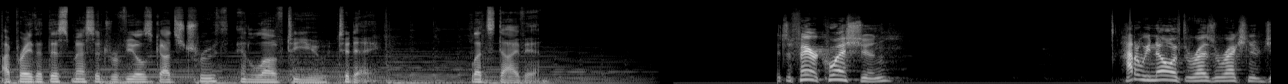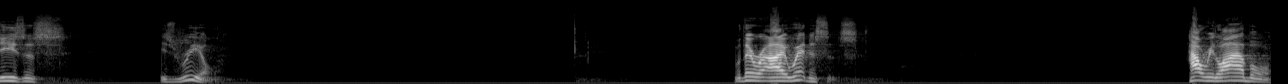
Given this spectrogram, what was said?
I pray that this message reveals God's truth and love to you today. Let's dive in. It's a fair question. How do we know if the resurrection of Jesus is real? Well, there were eyewitnesses. How reliable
